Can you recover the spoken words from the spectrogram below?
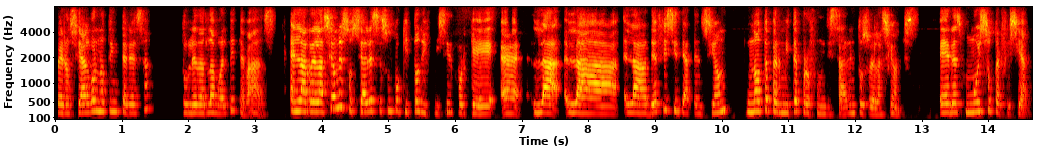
pero si algo no te interesa, tú le das la vuelta y te vas. En las relaciones sociales es un poquito difícil porque eh, la, la, la déficit de atención no te permite profundizar en tus relaciones. Eres muy superficial,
